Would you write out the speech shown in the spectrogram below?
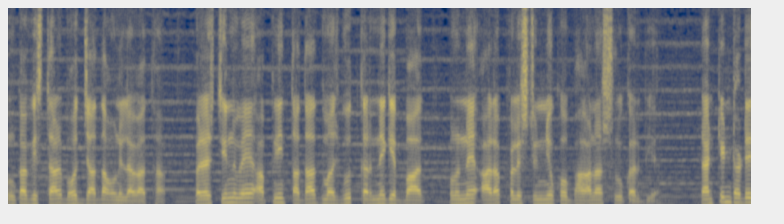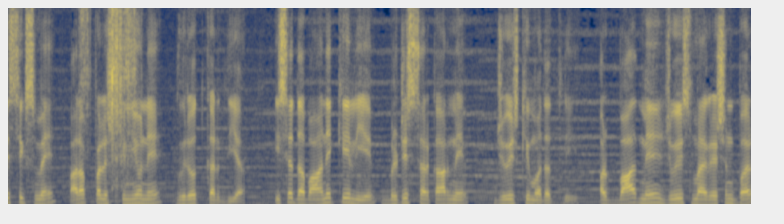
उनका विस्तार बहुत ज़्यादा होने लगा था। फलस्तीन में अपनी तादाद मज़बूत करने के बाद उन्होंने अरब फलस्तीनियों को भगाना शुरू कर दिया। 1936 में अरब फलस्तीनियों ने विरोध कर दिया। इसे दबाने के लिए ब्रिटिश सरकार ने जूस की मदद ली और बाद में जूस माइग्रेशन पर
